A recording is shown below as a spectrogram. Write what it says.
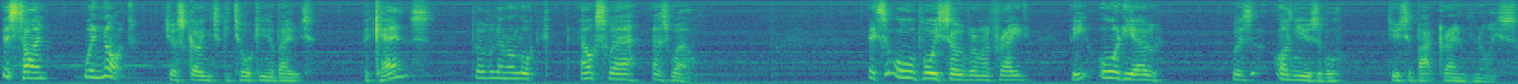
This time we're not just going to be talking about the Cairns, but we're going to look elsewhere as well. It's all voiceover, I'm afraid. The audio was unusable due to background noise.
